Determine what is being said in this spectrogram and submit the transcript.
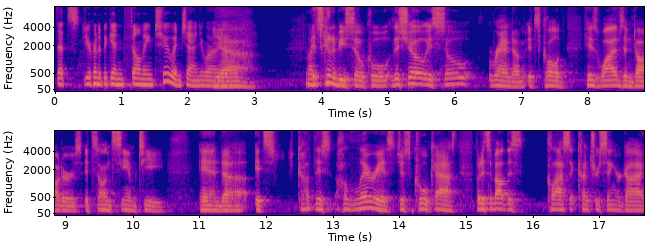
that's you're going to begin filming too in January. Yeah. It's going to be so cool. This show is so random. It's called His Wives and Daughters. It's on CMT. And uh, it's got this hilarious, just cool cast. But it's about this classic country singer guy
